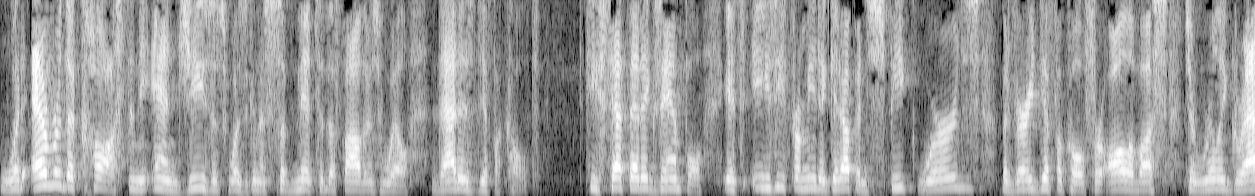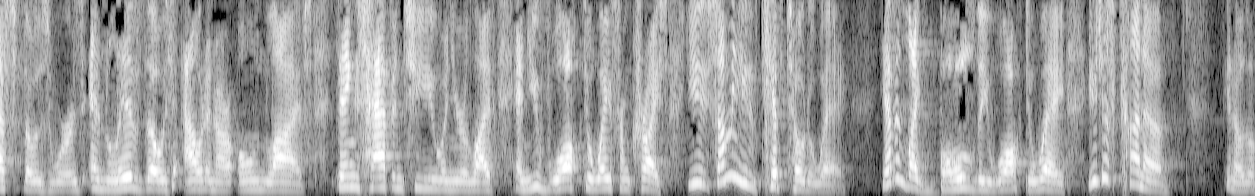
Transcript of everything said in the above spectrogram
Whatever the cost, in the end, Jesus was going to submit to the Father's will. That is difficult. He set that example. It's easy for me to get up and speak words, but very difficult for all of us to really grasp those words and live those out in our own lives. Things happen to you in your life, and you've walked away from Christ. You, some of you tiptoed away. You haven't like boldly walked away. You just kind of you know, the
